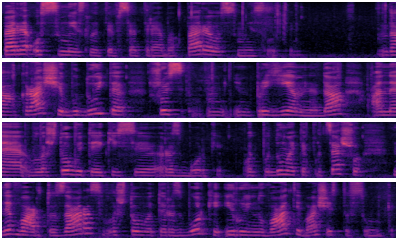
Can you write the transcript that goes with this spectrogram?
Переосмислити все треба, переосмислити. Да, краще будуйте щось приємне, да, а не влаштовуйте якісь е, розборки. От подумайте про це, що не варто зараз влаштовувати розборки і руйнувати ваші стосунки.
